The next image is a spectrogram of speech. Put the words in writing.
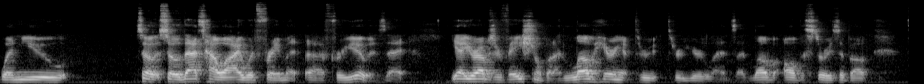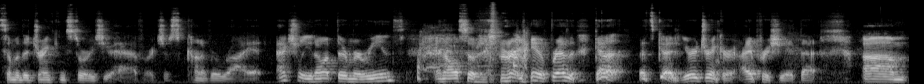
When you so so that's how I would frame it uh, for you is that yeah you're observational but I love hearing it through through your lens. I love all the stories about some of the drinking stories you have are just kind of a riot. Actually, you know what? They're Marines and also Caribbean president. That's good. You're a drinker. I appreciate that. Um,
